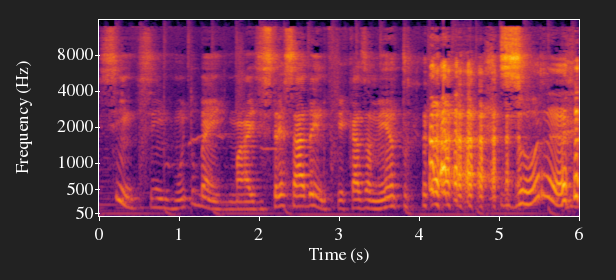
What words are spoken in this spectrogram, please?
Sim, sim, muito bem. Mas estressado ainda, porque casamento, Jura?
